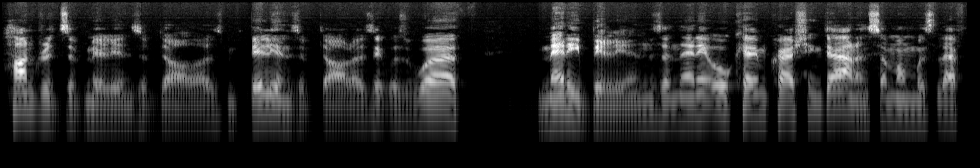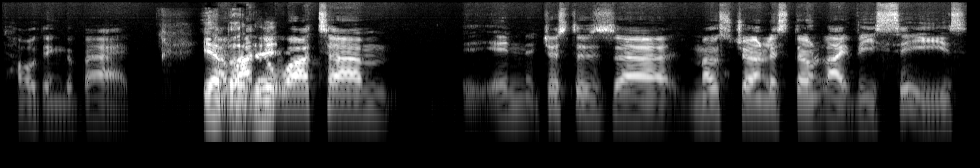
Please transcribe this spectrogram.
hundreds of millions of dollars, billions of dollars. It was worth many billions, and then it all came crashing down, and someone was left holding the bag. Yeah, I but wonder they... what. Um, in just as uh, most journalists don't like VCs,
